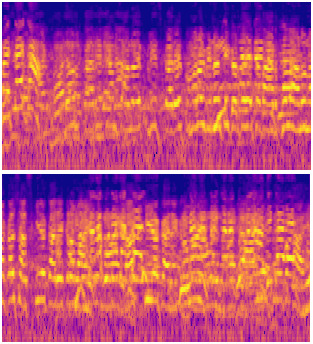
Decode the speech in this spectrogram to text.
पळताय का? मॅडम कार्यक्रम चालू आहे. प्लीज कार्य तुम्हाला विनंती मी करतो तुम्हाला याच्यात काय अडथळा आणू नका. शासकीय कार्यक्रम मग त्याला कुठे आहे? शासकीय कार्यक्रम आहे. दाखल करायचा हे आहे, अधिकार आहे. हे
